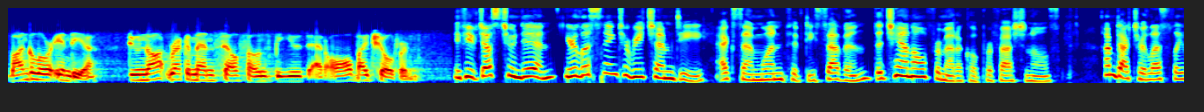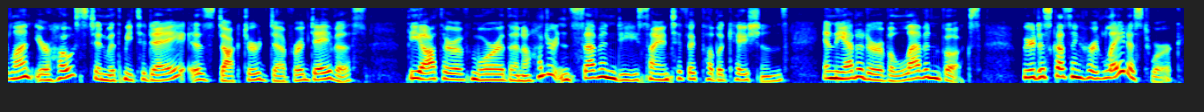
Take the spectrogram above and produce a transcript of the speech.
Bangalore, India, do not recommend cell phones be used at all by children. If you've just tuned in, you're listening to ReachMD XM 157, the channel for medical professionals. I'm Dr. Leslie Lundt, your host, and with me today is Dr. Devra Davis the author of more than 170 scientific publications and the editor of 11 books. We are discussing her latest work,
